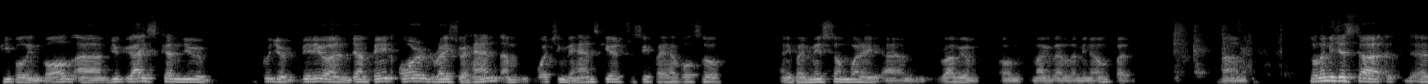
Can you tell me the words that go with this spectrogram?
people involved. Um, you guys, can you put your video and jump in or raise your hand? I'm watching the hands here to see if I have also, and if I miss somebody, um, Ravi or, Magda, let me know. But um, so let me just uh, uh,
